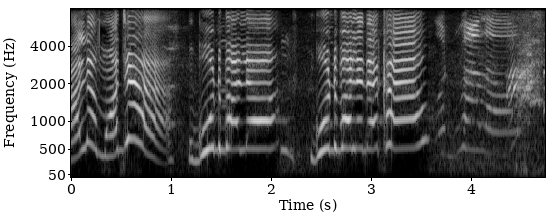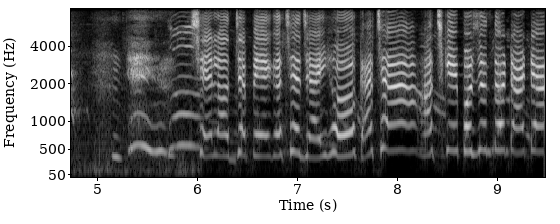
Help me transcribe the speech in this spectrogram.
ভালো মজা? গুড বলো গুড বলে দেখাও। সে লজ্জা পেয়ে গেছে যাই হোক। আচ্ছা আজকে এই পর্যন্ত টাটা।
